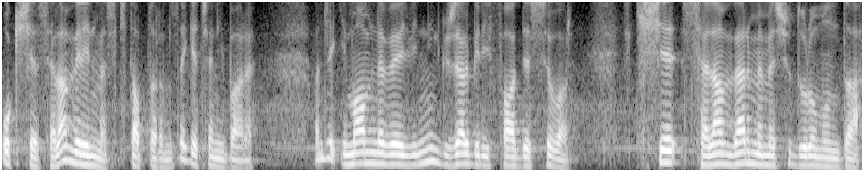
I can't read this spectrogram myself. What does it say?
o kişiye selam verilmez. Kitaplarımızda geçen ibare. Ancak İmam Nevevi'nin güzel bir ifadesi var. Kişi selam vermemesi durumunda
